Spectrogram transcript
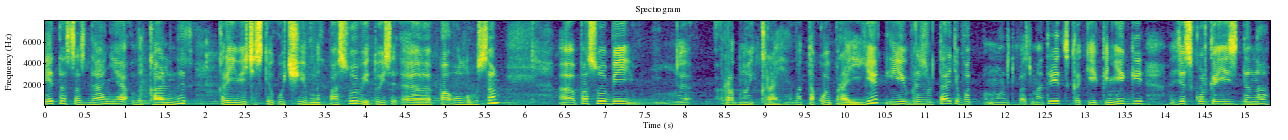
Это создание локальных краеведческих учебных пособий, то есть э, по улусам э, пособий э, родной край. Вот такой проект. И в результате, вот можете посмотреть, какие книги здесь сколько издано.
